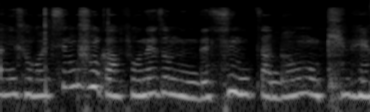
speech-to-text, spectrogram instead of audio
아니 저걸 친구가 보내줬는데 진짜 너무 웃기네요.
